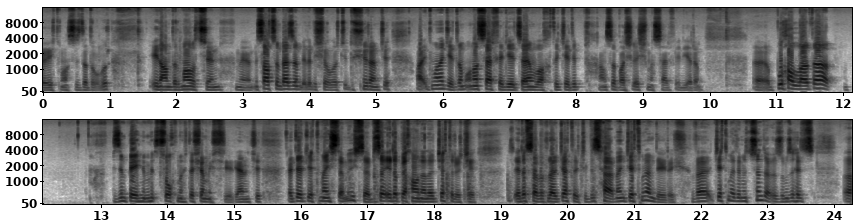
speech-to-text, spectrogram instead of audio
böyük ehtimal sizdə də olur. İnandırmaq üçün, misal üçün bəzən belə bir şey olur ki, düşünürəm ki, idmana gedirəm, ona sərf edəcəyim vaxtı gedib hansısa başqa işimə sərf eləyərəm. Bu hallarda bizim beynimiz çox möhtəşəm işləyir. Yəni ki, əgər getmək istəmiriksə, bizə elə bəhanələr gətirir ki, elə səbəblər gətirir ki, biz hə, mən getmirəm deyirik və getmədiyimiz üçün də özümüzü heç ə,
